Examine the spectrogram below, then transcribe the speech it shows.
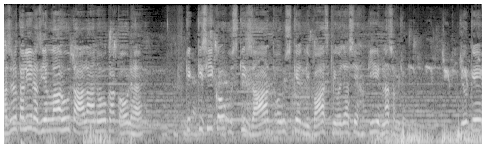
حضرت علی رضی اللہ تعالیٰ عنہ کا قول ہے کہ کسی کو اس کی ذات اور اس کے لباس کی وجہ سے حقیر نہ سمجھو، کیونکہ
